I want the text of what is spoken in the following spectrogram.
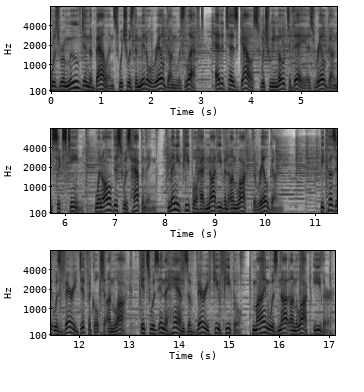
was removed and the balance which was the middle railgun was left, Edites Gauss which we know today as Railgun 16. When all this was happening, many people had not even unlocked the railgun. Because it was very difficult to unlock, it was in the hands of very few people. Mine was not unlocked either.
